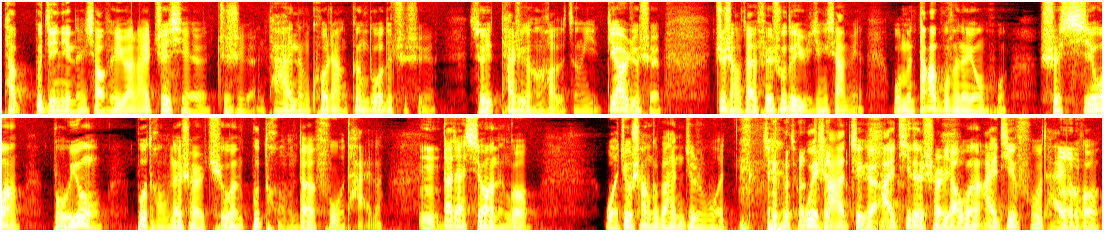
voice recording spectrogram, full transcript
它不仅仅能消费原来这些知识源，它还能扩展更多的知识源。所以它是一个很好的增益。第二就是，至少在飞书的语境下面，我们大部分的用户是希望不用不同的事儿去问不同的服务台的。嗯，大家希望能够，我就上个班，就是我这为啥这个 IT 的事儿要问 IT 服务台，然后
